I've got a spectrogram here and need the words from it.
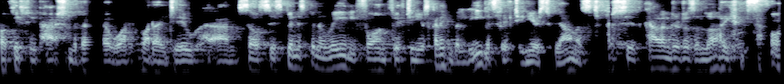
what keeps me passionate about what, what I do. Um, so it's, it's been it's been a really fun 15 years. I can't even believe it's 15 years to be honest. The calendar doesn't lie. So,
